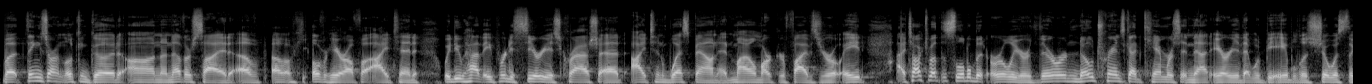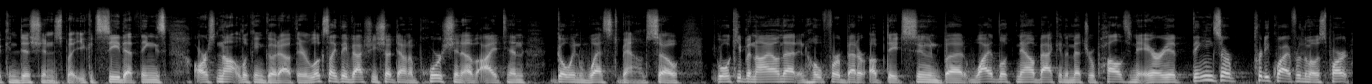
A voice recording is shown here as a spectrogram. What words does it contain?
But things aren't looking good on another side of, over here off of I-10. We do have a pretty serious crash at I-10 westbound at mile marker 508. I talked about this a little bit earlier. There are no TransGuide cameras in that area that would be able to show us the conditions, but you could see that things are not looking good out there. Looks like they've actually shut down a portion I-10 going westbound. So we'll keep an eye on that and hope for a better update soon. But wide look now back in the metropolitan area. Things are pretty quiet for the most part.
